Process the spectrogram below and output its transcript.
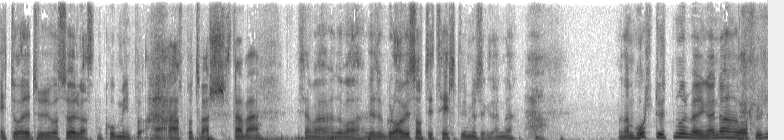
ett år, jeg tror det var Sørvesten, kom inn på, helt på tvers. Stemmer. Stemmer. Det var, vi er glad vi satt i telt, vi musikerne. Men de holdt ut nordmøringene. Det var full,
